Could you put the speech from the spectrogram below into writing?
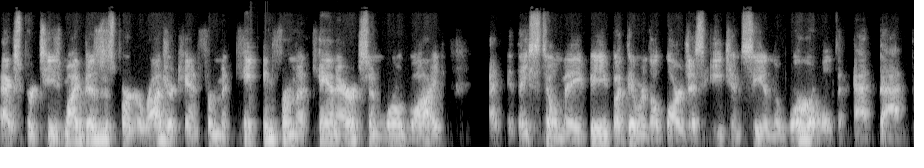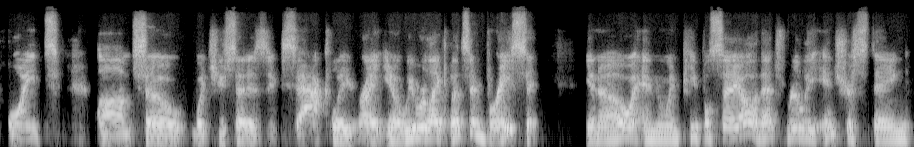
expertise. My business partner Roger Can from came from McCann Erickson worldwide they still may be, but they were the largest agency in the world at that point. Um, so what you said is exactly right. You know, we were like, let's embrace it, you know, and when people say, oh, that's really interesting,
